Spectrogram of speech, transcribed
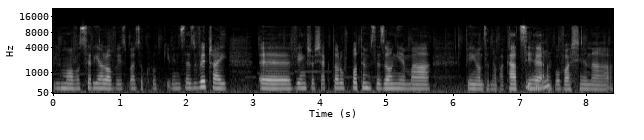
filmowo-serialowy jest bardzo krótki, więc zazwyczaj e, większość aktorów po tym sezonie ma pieniądze na wakacje, Mhm. albo właśnie na,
